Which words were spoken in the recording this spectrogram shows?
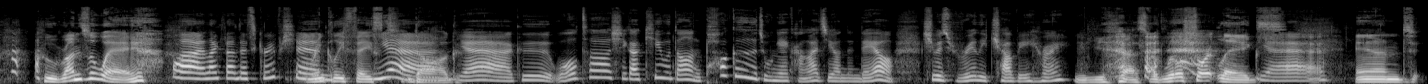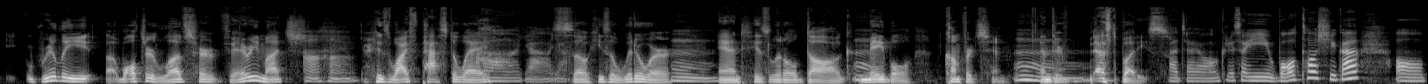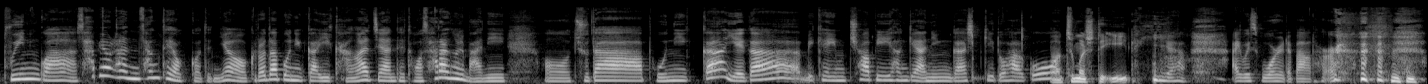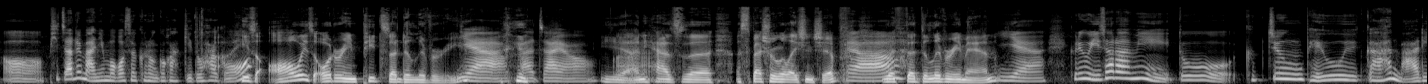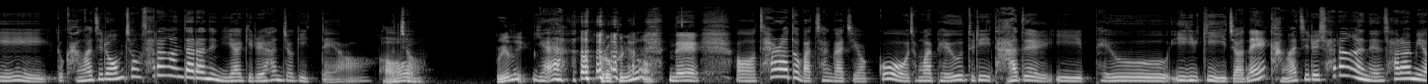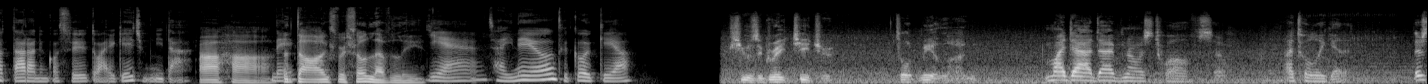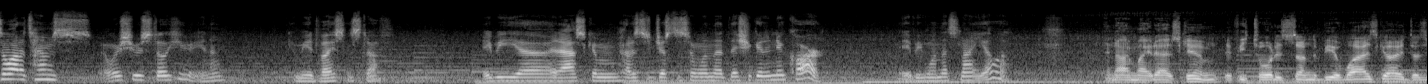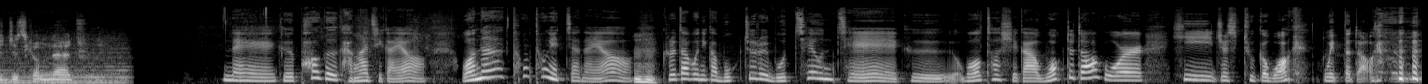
who runs away. Wow, I like that description. Wrinkly-faced yeah, dog. Yeah, 그 월터 씨가 키우던 퍼그 종의 강아지였는데요. She was really chubby, right? Yes, with little short legs. Yeah. And really, uh, Walter loves her very much. Uh-huh. His wife passed away. Uh, yeah, yeah. So he's a widower, mm. and his little dog, mm. Mabel, comforts him. And they're best buddies. 맞아요. 그래서 이 월터 씨가 어, 부인과 사별한 상태였거든요. 그러다 보니까 이 강아지한테 더 사랑을 많이 어, 주다 보니까 얘가 became chubby한 게 아닌가 싶기도 하고. Uh, too much to eat? Yeah, I was worried about her. 어, 피자를 많이 먹어서 그런 것 같기도 하고. He's always ordering pizza delivery. Yeah, 맞아요. Yeah, and he has a, a special relationship Yeah. with the delivery man. Yeah. 그리고 이 사람이 또 극중 배우가 한 말이 또 강아지를 엄청 사랑한다라는 이야기를 한 적이 있대요. 그렇죠? Really? Yeah. 그렇군요. 네, 어, 타라도 마찬가지였고, 정말 배우들이 다들 이 배우이기 이전에 강아지를 사랑하는 사람이었다라는 것을 또 알게 해줍니다. Aha. 네. The dogs were so lovely. Yeah. 자, 이 내용 듣고 올게요. She was a great teacher. Taught me a lot. My dad died when I was 12, so I totally get it. There's a lot of times I wish he was still here, you know? Give me advice and stuff. Maybe uh, I'd ask him how to suggest to someone that they should get a new car. Maybe one that's not yellow. And I might ask him if he taught his son to be a wise guy, does it just come naturally? 네, 그 퍼그 강아지가요. 워낙 통통했잖아요. 그러다 보니까 목줄을 못 채운 채 그 월터 씨가 walk the dog or he just took a walk with the dog.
